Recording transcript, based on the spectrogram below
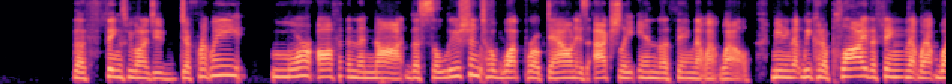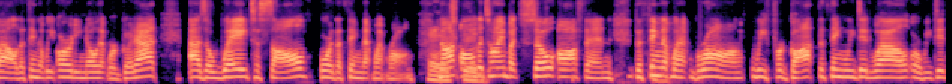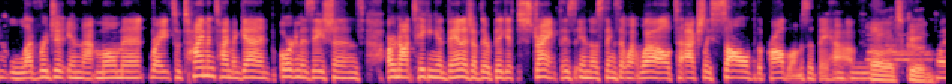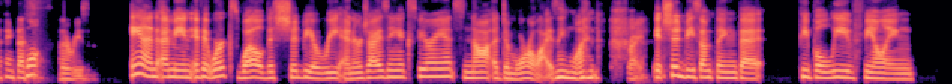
the things we want to do differently, more often than not, the solution to what broke down is actually in the thing that went well, meaning that we could apply the thing that went well, the thing that we already know that we're good at, as a way to solve for the thing that went wrong. Oh, Not all the time, but so often the thing that went wrong, we forgot the thing we did well or we didn't leverage it in that moment, right? So, time and time again, organizations are not taking advantage of their biggest strength is in those things that went well to actually solve the problems that they have. Mm-hmm. Oh, that's good. So I think that's well, the reason. And I mean, if it works well, this should be a re energizing experience, not a demoralizing one. Right. It should be something that people leave feeling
